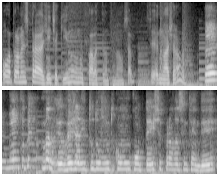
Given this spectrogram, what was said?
porra, pelo menos pra gente aqui, não, não fala tanto, não, sabe? Você não acha, não, velho? É, é, também- Mano, eu vejo ali tudo muito como um contexto pra você entender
